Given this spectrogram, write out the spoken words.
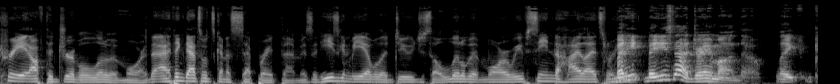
create off the dribble a little bit more. I think that's what's going to separate them is that he's going to be able to do just a little bit more. We've seen the highlights where, but he, he but he's not Draymond though. Like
